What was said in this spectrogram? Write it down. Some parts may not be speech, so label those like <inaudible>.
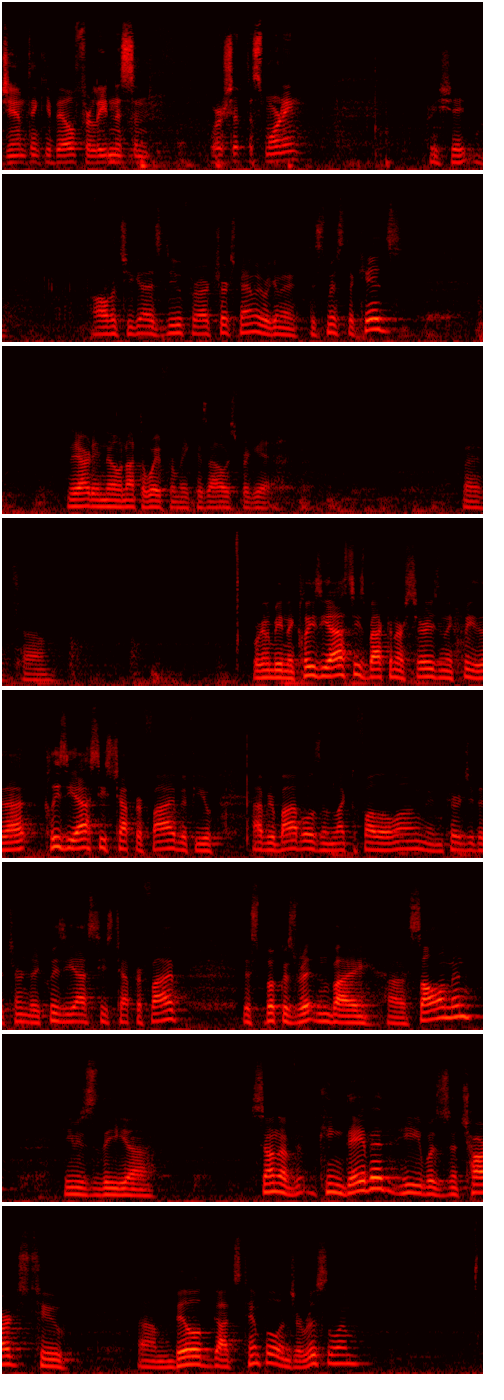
Jim. Thank you, Bill, for leading us in worship this morning. Appreciate all that you guys do for our church family. We're going to dismiss the kids. They already know not to wait for me because I always forget. But um, we're going to be in Ecclesiastes, back in our series in Ecclesiastes chapter 5. If you have your Bibles and like to follow along, I encourage you to turn to Ecclesiastes chapter 5. This book was written by uh, Solomon. He was the uh, son of King David. He was charged to um, build God's temple in Jerusalem.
